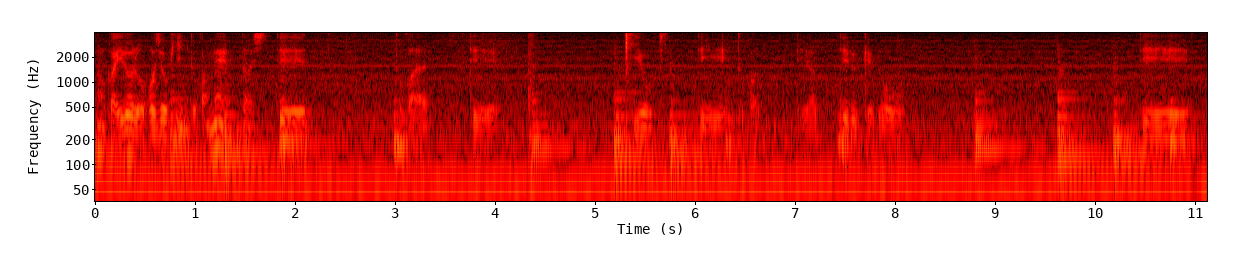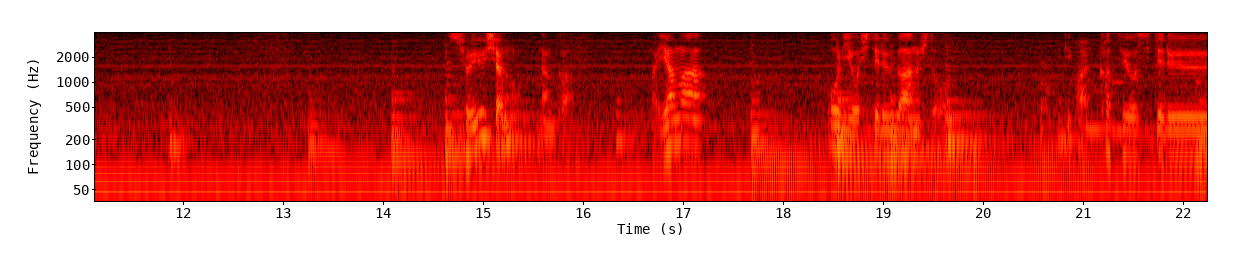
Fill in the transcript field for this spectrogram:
なんかいろいろ補助金とかね出してとかやって木を切ってとかってやってるけどで所有者のなんかまあ山を利用してる側の人ではい活用してる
